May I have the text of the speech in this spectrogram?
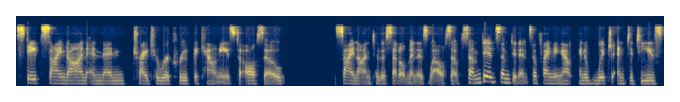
states signed on and then tried to recruit the counties to also sign on to the settlement as well. So some did, some didn't. So finding out kind of which entities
